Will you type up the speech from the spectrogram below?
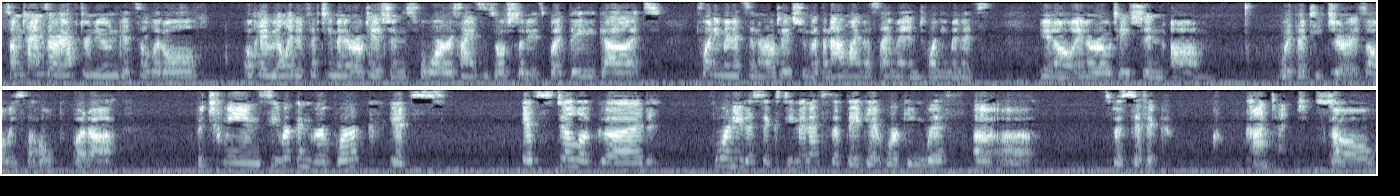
sometimes our afternoon gets a little. Okay, we only did 15 minute rotations for science and social studies, but they got 20 minutes in a rotation with an online assignment and 20 minutes, you know, in a rotation um, with a teacher is always the hope. But uh, between seat work and group work, it's it's still a good 40 to 60 minutes that they get working with a, a specific content. So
